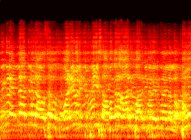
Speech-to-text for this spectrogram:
നിങ്ങൾ എല്ലാത്തിനും ഒരു അവസരം വഴിയൊരുക്കി പ്ലീസ് അപകടം ആരും പറഞ്ഞിട്ട് വരുന്നില്ലല്ലോ ഹലോ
